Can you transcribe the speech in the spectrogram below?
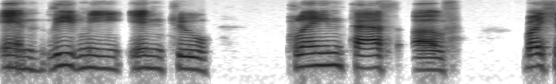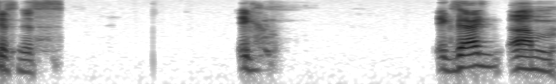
and lead me into plain path of righteousness. exact um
